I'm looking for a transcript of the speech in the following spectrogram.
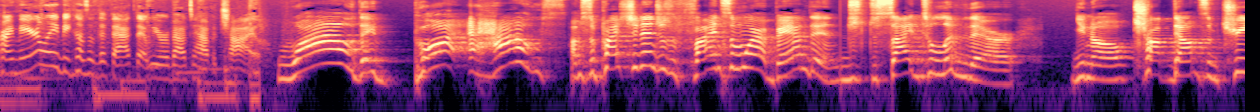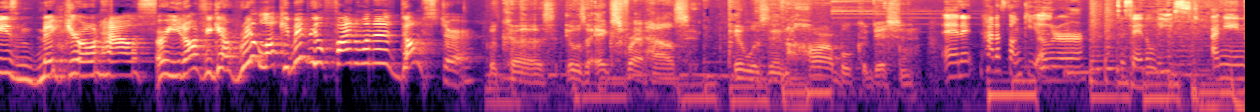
primarily because of the fact that we were about to have a child. Wow, they bought a house. I'm surprised she didn't just find somewhere abandoned. Just decide to live there. You know, chop down some trees and make your own house. Or you know, if you get real lucky, maybe you'll find one in a dumpster. Because it was an ex-frat house. It was in horrible condition. And it had a funky odor, to say the least. I mean,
